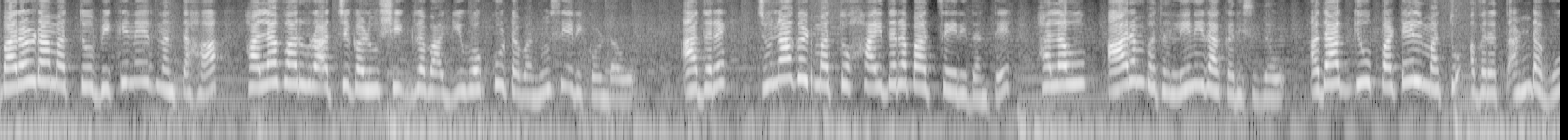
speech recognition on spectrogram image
ಬರೋಡಾ ಮತ್ತು ಬಿಕಿನೇರ್ನಂತಹ ಹಲವಾರು ರಾಜ್ಯಗಳು ಶೀಘ್ರವಾಗಿ ಒಕ್ಕೂಟವನ್ನು ಸೇರಿಕೊಂಡವು. ಆದರೆ ಜುನಾಗಢ್ ಮತ್ತು ಹೈದರಾಬಾದ್ ಸೇರಿದಂತೆ ಹಲವು ಆರಂಭದಲ್ಲಿ ನಿರಾಕರಿಸಿದವು. ಆದಾಗ್ಯೂ ಪಟೇಲ್ ಮತ್ತು ಅವರ ತಂಡವು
